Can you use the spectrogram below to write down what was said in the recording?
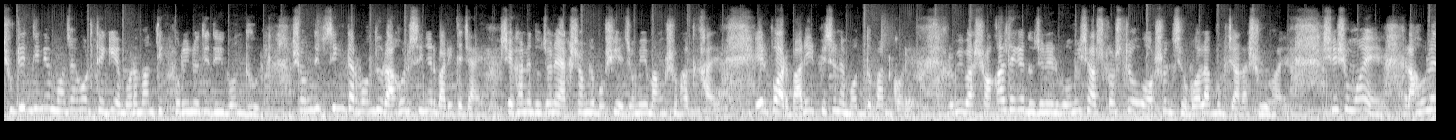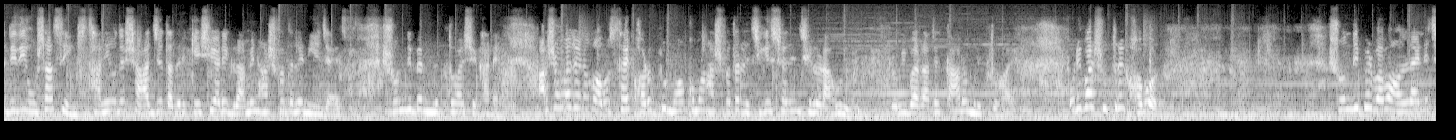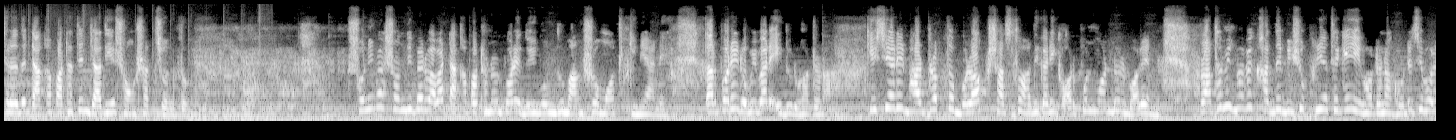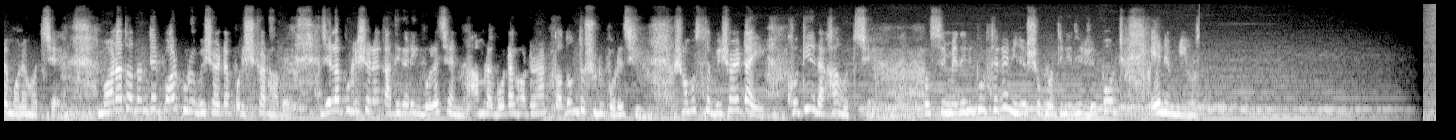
ছুটির দিনে মজা করতে গিয়ে মর্মান্তিক পরিণতি দুই বন্ধুর। সন্দীপ সিং তার বন্ধু রাহুল সিং এর বাড়িতে যায়। সেখানে দুজনে একসঙ্গে বসিয়ে জমিয়ে মাংস ভাত খায়। এরপর বাড়ির পিছনে মদ্যপান করে। রবিবার সকাল থেকে দুজনের বমি, শ্বাসকষ্ট ও অসহ্য গলা বুক জ্বালা শুরু হয়। সে সময়ে রাহুলের দিদি উষা সিং স্থানীয়দের সাহায্যে তাদের কেশিয়ারি গ্রামীণ হাসপাতালে নিয়ে যায়। সন্দীপের মৃত্যু হয় সেখানে। আশঙ্কাজনক অবস্থায় খড়গপুর মহকুমা হাসপাতালে চিকিৎসাধীন ছিল রাহুল। রবিবার রাতে তারও মৃত্যু হয়। পরিবার সূত্রে খবর সন্দীপের বাবা অনলাইনে ছেলেদের টাকা পাঠাতেন, যা দিয়ে সংসার চলতো। শনিবার সন্দীপের বাবা টাকা পাঠানোর পরে দুই বন্ধু মাংস মদ কিনে আনে। তারপরে রবিবার এই দুর্ঘটনা। কেশিয়ারির ভারপ্রাপ্ত ব্লক স্বাস্থ্য আধিকারিক অর্পণ মণ্ডল বলেন, প্রাথমিকভাবে খাদ্যে বিষক্রিয়া থেকে এই ঘটনা ঘটেছে বলে মনে হচ্ছে। ময়নাতদন্তের পর পুরো বিষয়টা পরিষ্কার হবে। জেলা পুলিশের এক আধিকারিক বলেছেন, আমরা গোটা ঘটনার তদন্ত শুরু করেছি। সমস্ত বিষয়টাই খতিয়ে দেখা হচ্ছে। পশ্চিম মেদিনীপুর থেকে নিজস্ব প্রতিনিধির রিপোর্ট, এনএম নিউজ।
